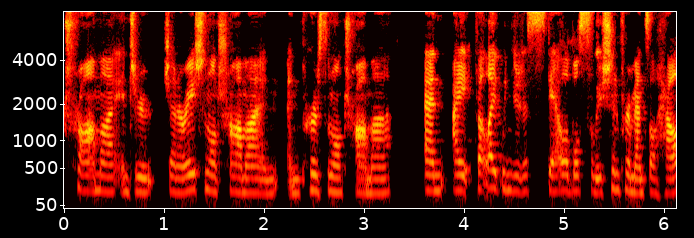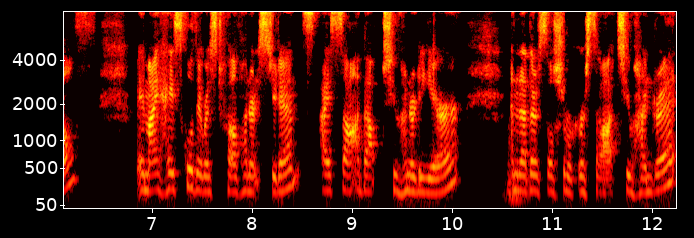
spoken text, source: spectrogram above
trauma, intergenerational trauma, and, and personal trauma and i felt like we needed a scalable solution for mental health. In my high school there was 1200 students. I saw about 200 a year and mm. another social worker saw 200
